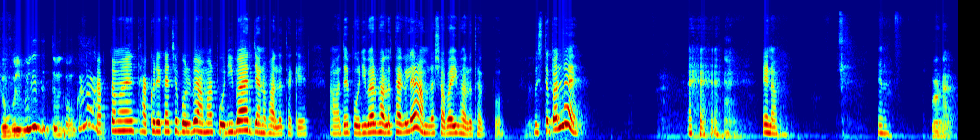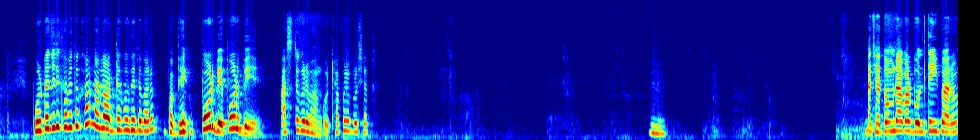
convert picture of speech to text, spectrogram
বুলবুলি তুমি কম করলা? সপ্তময় ঠাকুরের কাছে বলবে আমার পরিবার যেন ভালো থাকে। আমাদের পরিবার ভালো থাকলে আমরা সবাই ভালো থাকব। বুঝতে পারলে? এ না এ না পুরোটা? পুরোটা যদি খাবে তো খাও নাহলে অর্ধেকও খেতে পারো। পড়বে পড়বে। আস্তে করে ভাঙো ঠাকুরের প্রসাদ। হুম। আচ্ছা তোমরা আবার বলতেই পারো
